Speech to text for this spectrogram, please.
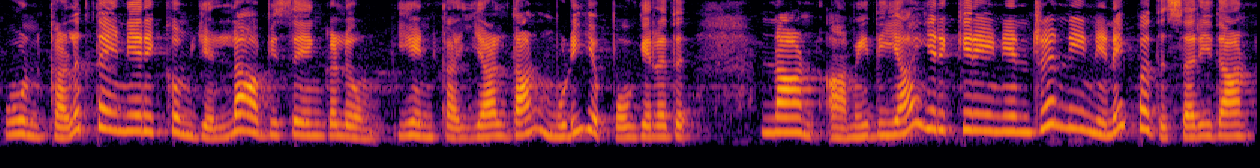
உன் கழுத்தை நெறிக்கும் எல்லா விஷயங்களும் என் கையால் தான் முடியப் போகிறது. நான் அமைதியாய் இருக்கிறேன் என்று நீ நினைப்பது சரிதான்.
